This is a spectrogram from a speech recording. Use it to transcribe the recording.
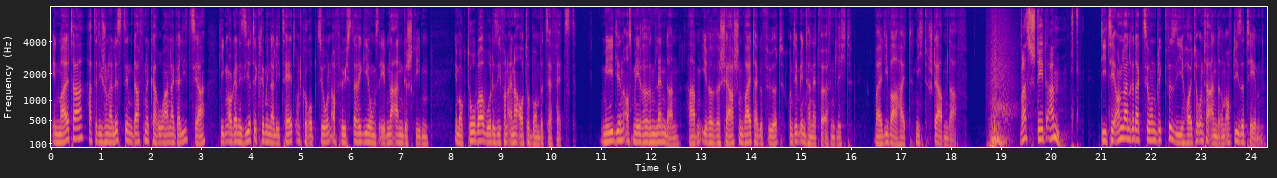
In Malta hatte die Journalistin Daphne Caruana Galizia gegen organisierte Kriminalität und Korruption auf höchster Regierungsebene angeschrieben. Im Oktober wurde sie von einer Autobombe zerfetzt. Medien aus mehreren Ländern haben ihre Recherchen weitergeführt und im Internet veröffentlicht weil die Wahrheit nicht sterben darf. Was steht an? Die T-Online-Redaktion blickt für Sie heute unter anderem auf diese Themen.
